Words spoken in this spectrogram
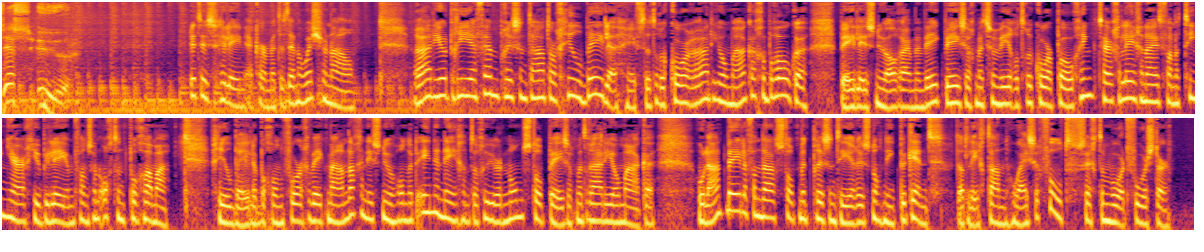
Zes uur. Dit is Helene Ecker met het NOS-journaal. Radio 3FM-presentator Giel Belen heeft het record radiomaken gebroken. Belen is nu al ruim een week bezig met zijn wereldrecordpoging... ter gelegenheid van het tienjarig jubileum van zijn ochtendprogramma. Giel Belen begon vorige week maandag en is nu 191 uur non-stop bezig met radiomaken. Hoe laat Belen vandaag stopt met presenteren is nog niet bekend. Dat ligt aan hoe hij zich voelt, zegt een woordvoerster.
